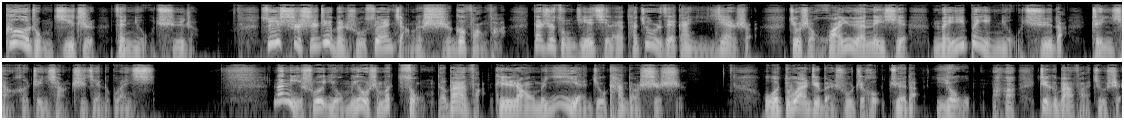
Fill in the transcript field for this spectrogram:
各种机制在扭曲着。所以，《事实》这本书虽然讲了十个方法，但是总结起来，它就是在干一件事儿，就是还原那些没被扭曲的真相和真相之间的关系。那你说有没有什么总的办法，可以让我们一眼就看到事实？我读完这本书之后，觉得有啊，这个办法就是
